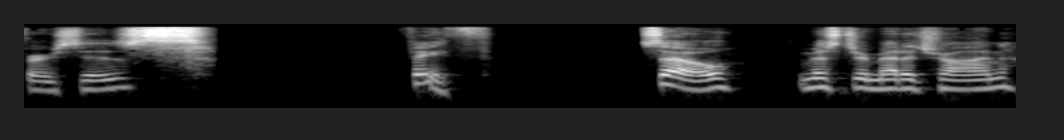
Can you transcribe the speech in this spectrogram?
versus Faith. So, Mr. Metatron,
